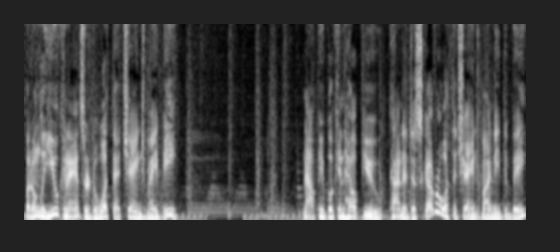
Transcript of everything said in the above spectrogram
But only you can answer to what that change may be. Now, people can help you kind of discover what the change might need to be,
